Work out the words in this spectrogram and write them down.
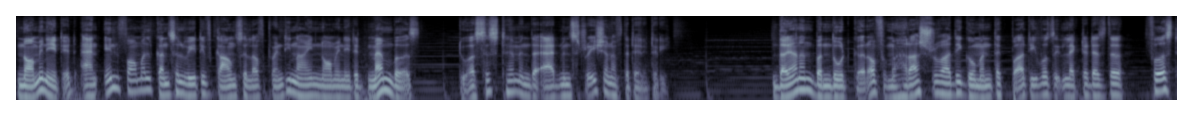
nominated an informal conservative council of 29 nominated members to assist him in the administration of the territory. Dayanand Bandodkar of Maharashtravadi Gomantak Party was elected as the first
